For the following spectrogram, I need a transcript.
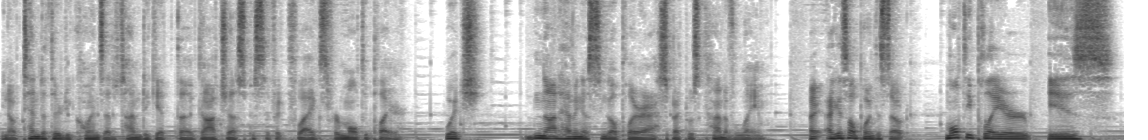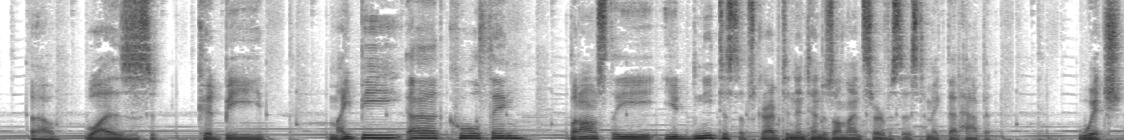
you know, 10 to 30 coins at a time to get the gotcha specific flags for multiplayer, which not having a single player aspect was kind of lame. I, I guess I'll point this out. Multiplayer is, uh, was, could be, might be a cool thing, but honestly, you'd need to subscribe to Nintendo's online services to make that happen. Which,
